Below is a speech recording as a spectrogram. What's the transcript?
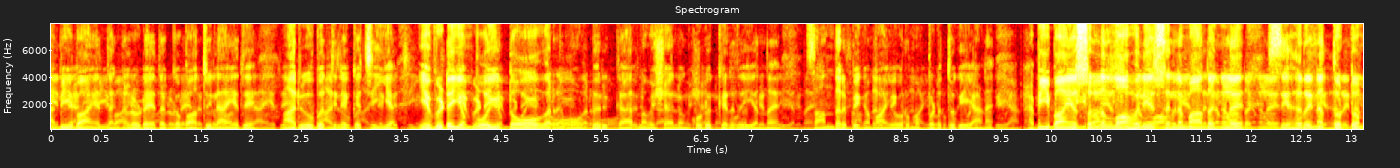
ഹബീബായ തങ്ങളുടേതൊക്കെ ബാത്തിലായത്? ആ രൂപത്തിലൊക്കെ ചെയ്യുക എവിടെയും പോയിട്ട് ഓവർ എമൗണ്ട് ഒരു കാരണവശാലും കൊടുക്കരുത് എന്ന് സാന്ദർഭികമായി ഓർമ്മപ്പെടുത്തുകയാണ്. ഹബീബായ സല്ലല്ലാഹു അലൈഹി വസല്ലം തങ്ങൾ സിഹറിനെ തൊട്ടും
